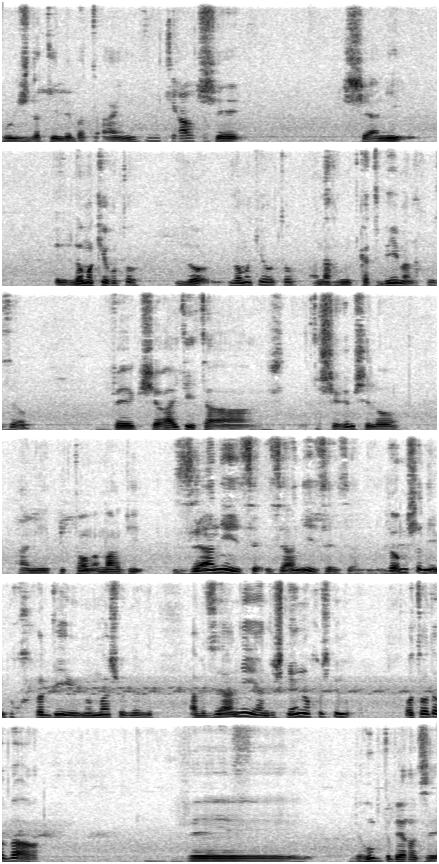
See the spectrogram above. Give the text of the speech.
הוא איש דתי בבת עין, אני מכירה אותו. ש, שאני אה, לא מכיר אותו, לא, לא מכיר אותו, אנחנו מתכתבים, אנחנו זהו, וכשראיתי את, ה, השירים שלו, אני פתאום אמרתי, זה אני, זה, זה אני, זה, זה אני, לא משנה אם הוא חרדי או משהו, אבל זה אני, אני שנינו חושבים אותו דבר. ו... והוא מדבר על זה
